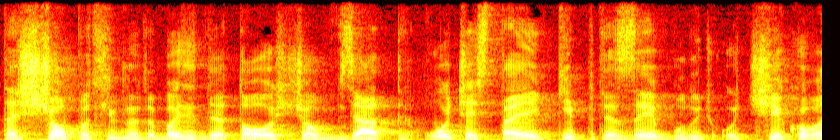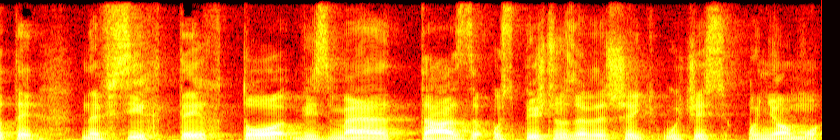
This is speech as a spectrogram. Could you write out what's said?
та що потрібно робити для того, щоб взяти участь, та які призи будуть очікувати на всіх тих, хто візьме та успішно завершить участь у ньому.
